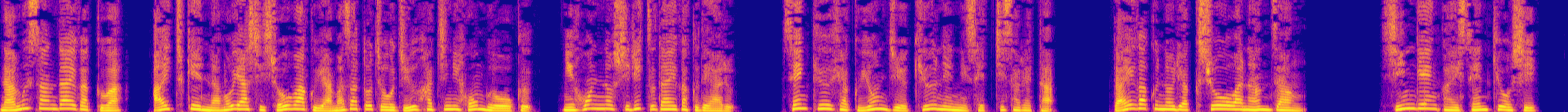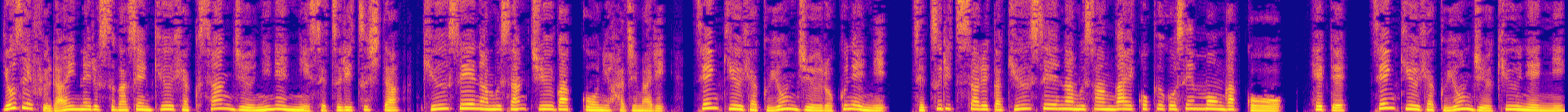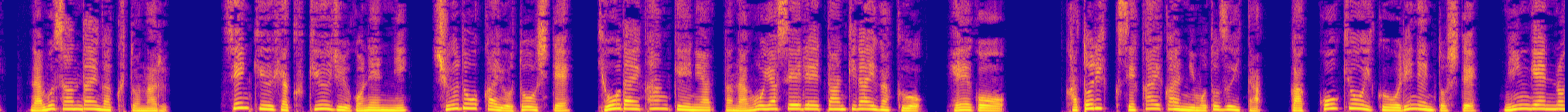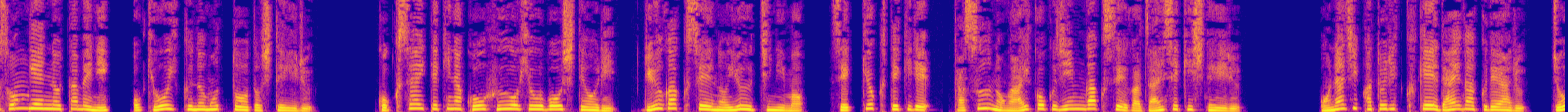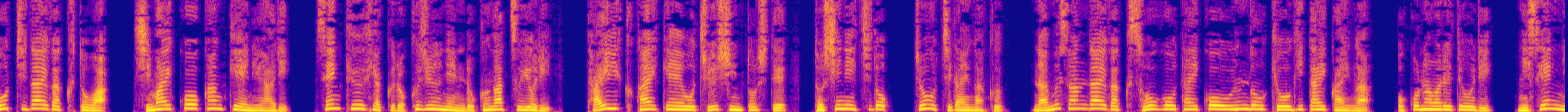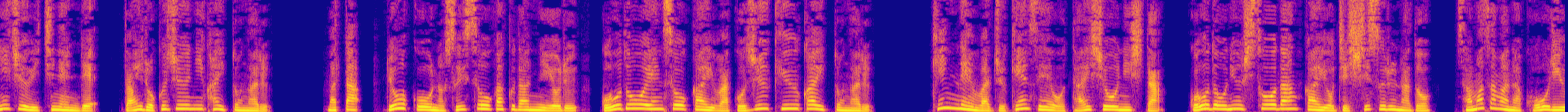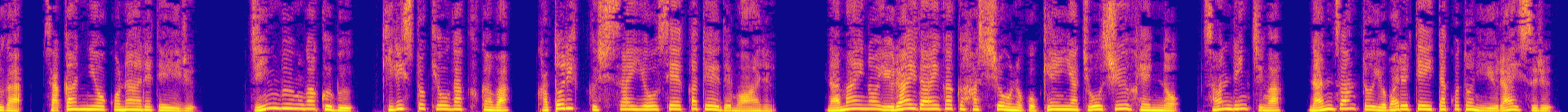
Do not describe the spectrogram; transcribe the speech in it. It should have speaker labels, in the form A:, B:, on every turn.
A: 南無山大学は愛知県名古屋市昭和区山里町18に本部を置く日本の私立大学である。1949年に設置された。大学の略称は南山。新元会宣教師、ヨゼフ・ライネルスが1932年に設立した旧制南無山中学校に始まり、1946年に設立された旧制南無山外国語専門学校を経て、1949年にナムサン大学となる。1995年に修道会を通して兄弟関係にあった名古屋精霊短期大学を併合。カトリック世界観に基づいた学校教育を理念として人間の尊厳のためにを教育のモットーとしている。国際的な校風を標榜しており、留学生の誘致にも積極的で多数の外国人学生が在籍している。同じカトリック系大学である上智大学とは姉妹校関係にあり、1960年6月より体育会系を中心として年に一度上智大学、ナムサン大学総合対抗運動競技大会が行われており、2021年で第62回となる。また、両校の吹奏楽団による合同演奏会は59回となる。近年は受験生を対象にした合同入試相談会を実施するなど、様々な交流が盛んに行われている。人文学部、キリスト教学科はカトリック司祭養成課程でもある。名前の由来大学発祥の五県や町周辺の山林地が南山と呼ばれていたことに由来する。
